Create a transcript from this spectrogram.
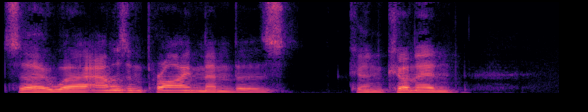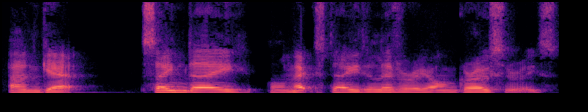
So where Amazon Prime members can come in and get same day or next day delivery on groceries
